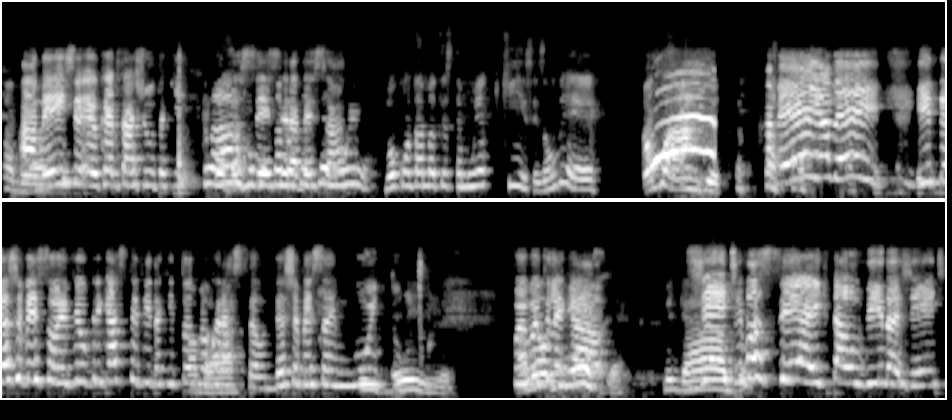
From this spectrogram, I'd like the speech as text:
tá amém. Eu quero estar junto aqui claro, com você, ser abençoado. Vou contar meu testemunho aqui, vocês vão ver. Aguarde. amém, amém. E Deus te abençoe, viu? Obrigada por ter vindo aqui todo o meu coração. Deus te abençoe muito. Foi muito legal. Obrigado. Gente, você aí que está ouvindo a gente,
